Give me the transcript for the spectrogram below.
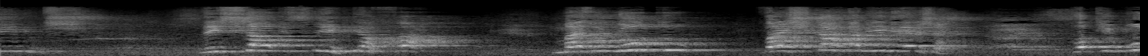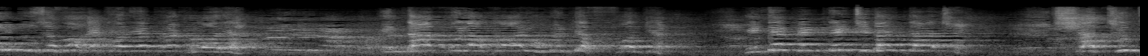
filhos. salve-se piafar. Mas o luto vai estar na minha igreja. Porque muitos eu vou recolher para a glória. E dá por lá glória o meu Independente da idade. Shut you.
